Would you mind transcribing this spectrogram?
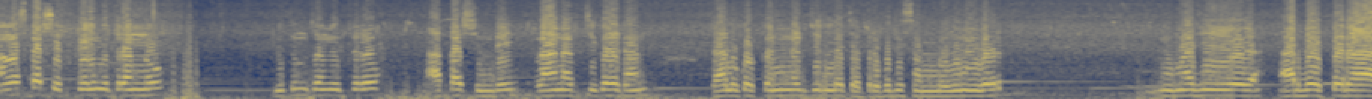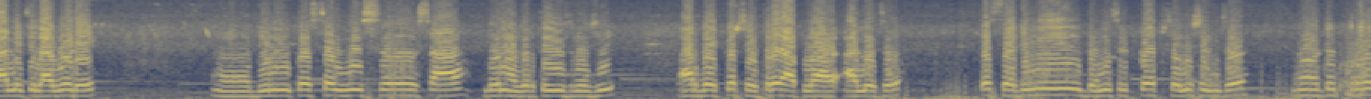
नमस्कार शेतकरी मित्रांनो. मी तुमचा मित्र आकाश शिंदे राहणार चिकलठाण तालुका कन्नड जिल्हा छत्रपती संभाजीनगर. माझी अर्धा एकर आल्याची लागवड आहे. दिनांक सव्वीस सहा दोन हजार तेवीस रोजी अर्धा एकर क्षेत्र आहे आपलं आल्याचं. त्यासाठी मी धनुश्री टॉप सोल्युशनचं मोठे प्रो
